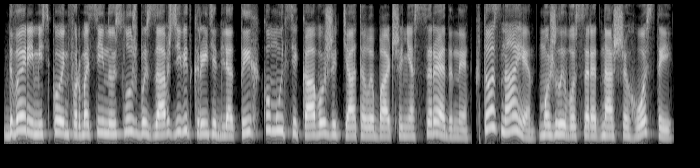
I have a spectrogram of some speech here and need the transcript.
Двері міської інформаційної служби завжди відкриті для тих, кому цікаво життя телебачення зсередини. Хто знає, можливо, серед наших гостей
